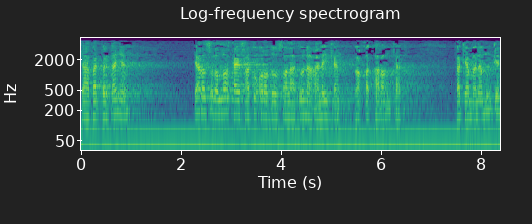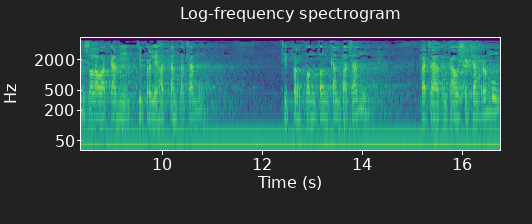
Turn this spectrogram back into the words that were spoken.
sahabat bertanya Ya Rasulullah kaifatu urdu salatuna alaika wa qad aramta Bagaimana mungkin salawat kami diperlihatkan padamu? Dipertontonkan padamu? Padahal engkau sudah remuk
